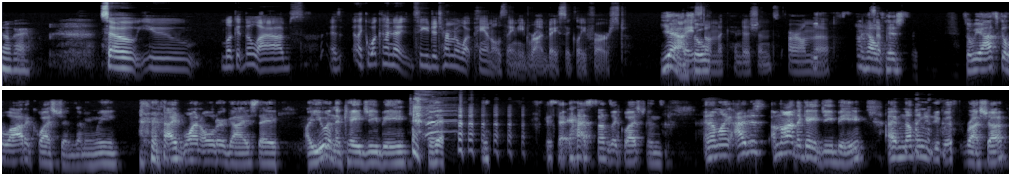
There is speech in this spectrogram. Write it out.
Okay. So, you look at the labs, as, like what kind of, so you determine what panels they need run basically first. Yeah. Based so, on the conditions or on the health symptoms. history. So, we ask a lot of questions. I mean, we, I had one older guy say, "Are you in the KGB?" I, I asked tons of questions, and I'm like, "I just I'm not in the KGB. I have nothing to do with Russia,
